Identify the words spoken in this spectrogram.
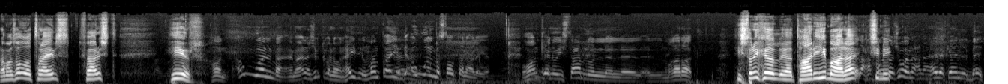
Ramazanoğlu tribes first here. هون اول ما ما انا جبتكم هون هيدي المنطقه اللي اول ما استوطنوا عليها وهون كانوا يستعملوا ال- ال- المغارات Historical e, tarihi mağara. هلا Şimdi حنفوتها جوا نحن هذا كان البيت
